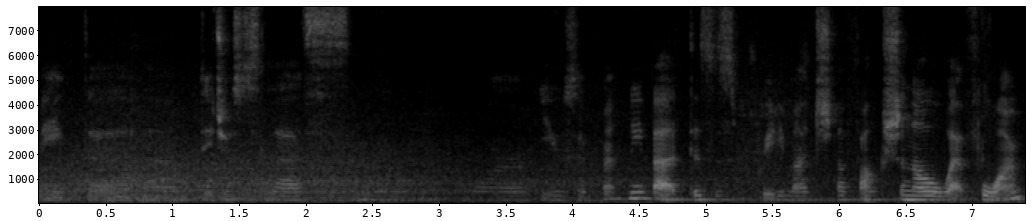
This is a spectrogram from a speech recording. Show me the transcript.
make the um, digits less um, more user friendly, but this is pretty much a functional web form.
